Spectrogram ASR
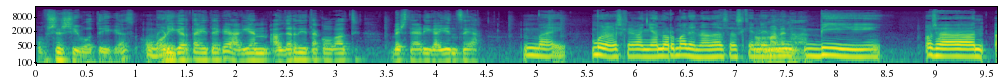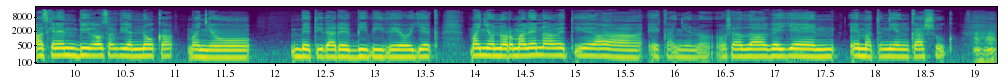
obsesibotik, ez? Bai. Hori gerta daiteke agian alderdietako bat besteari gaientzea. Bai, bueno, eske gaina normalena da, azkenen Normalena da. bi, osea, azkenen bi gauzak dien noka, baino beti dare bi bideo hoiek, baino normalena beti da ekainena, osea, da gehien ematen dien kasuk, Aha,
